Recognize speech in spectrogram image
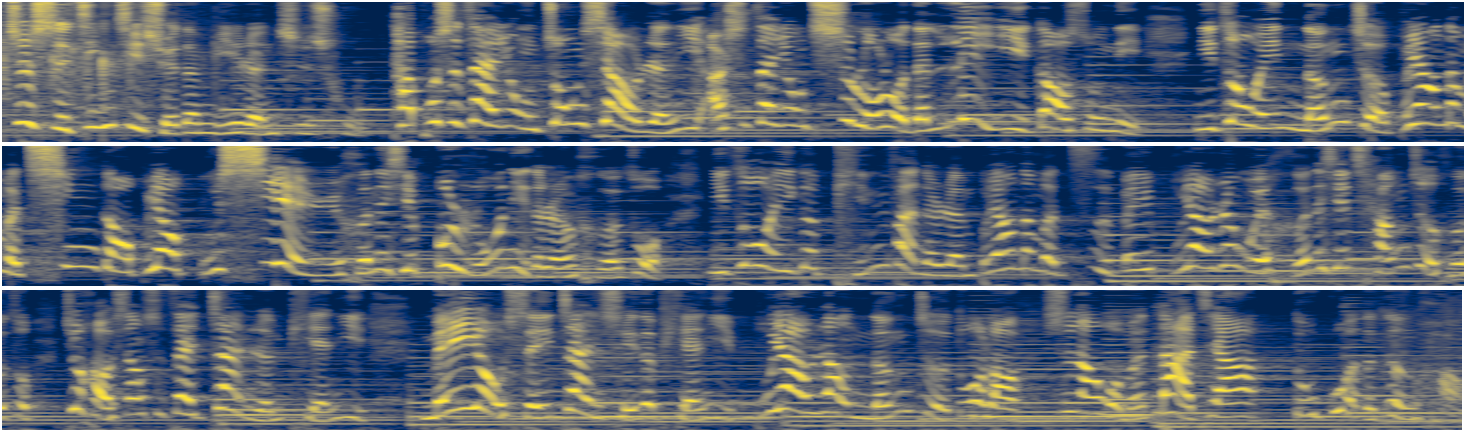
这是经济学的迷人之处，它不是在用忠孝仁义，而是在用赤裸裸的利益告诉你：你作为能者，不要那么清高，不要不屑于和那些不如你的人合作；你作为一个平凡的人，不要那么自卑，不要认为和那些强者合作就好像是在占人便宜，没有谁占谁的便宜。不要让能者多劳，是让我们大家都过得更好。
